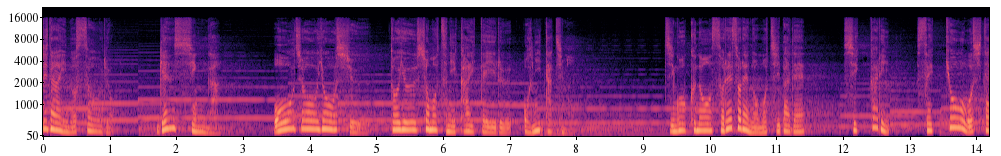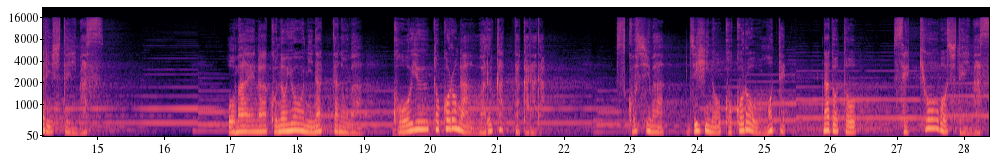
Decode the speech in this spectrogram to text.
時代の僧侶玄神が往生要集という書物に書いている鬼たちも地獄のそれぞれの持ち場でしっかり説教をしたりしています。お前がこのようになったのはこういうところが悪かったからだ。少しは慈悲の心を持てなどと説教をしています。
